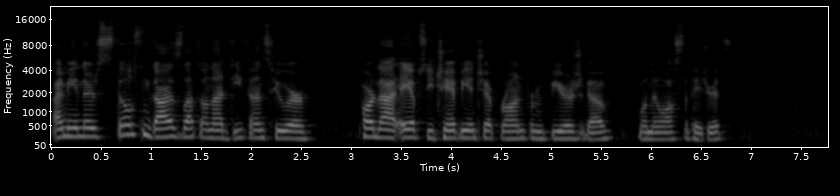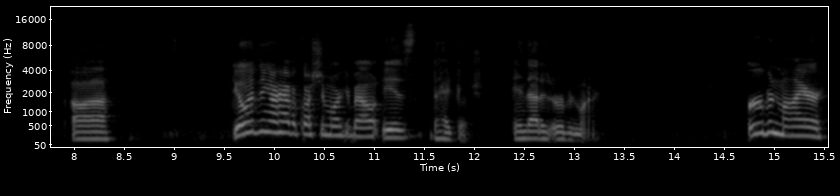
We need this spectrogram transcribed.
I mean, there's still some guys left on that defense who are part of that AFC Championship run from a few years ago when they lost the Patriots. Uh, the only thing I have a question mark about is the head coach, and that is Urban Meyer. Urban Meyer,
